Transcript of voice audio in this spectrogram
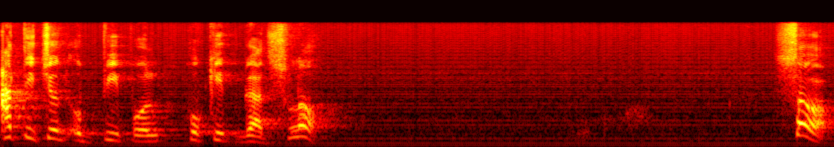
attitude of people who keep God's law. So,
